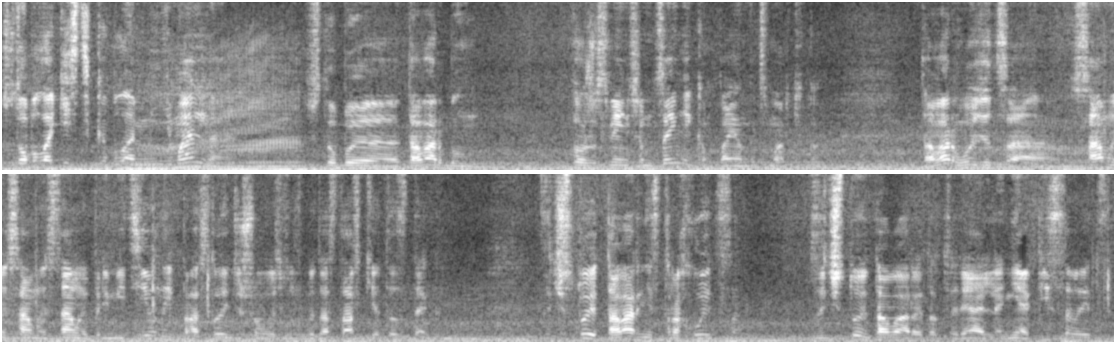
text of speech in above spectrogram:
чтобы логистика была минимальная, чтобы товар был тоже с меньшим ценником по Яндекс.Маркету, товар возится самый-самый-самый примитивный, простой, дешевой службы доставки, это СДЭК. Зачастую товар не страхуется, зачастую товар этот реально не описывается.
